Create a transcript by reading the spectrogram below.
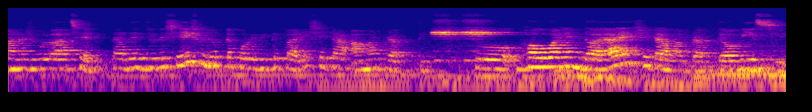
মানুষগুলো আছেন, তাদের যদি সেই সুযোগটা করে দিতে পারি, সেটা আমার প্রাপ্তি। তো ভগবানের দয়ায় সেটা আমার প্রাপ্তি অবভিয়াসলি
